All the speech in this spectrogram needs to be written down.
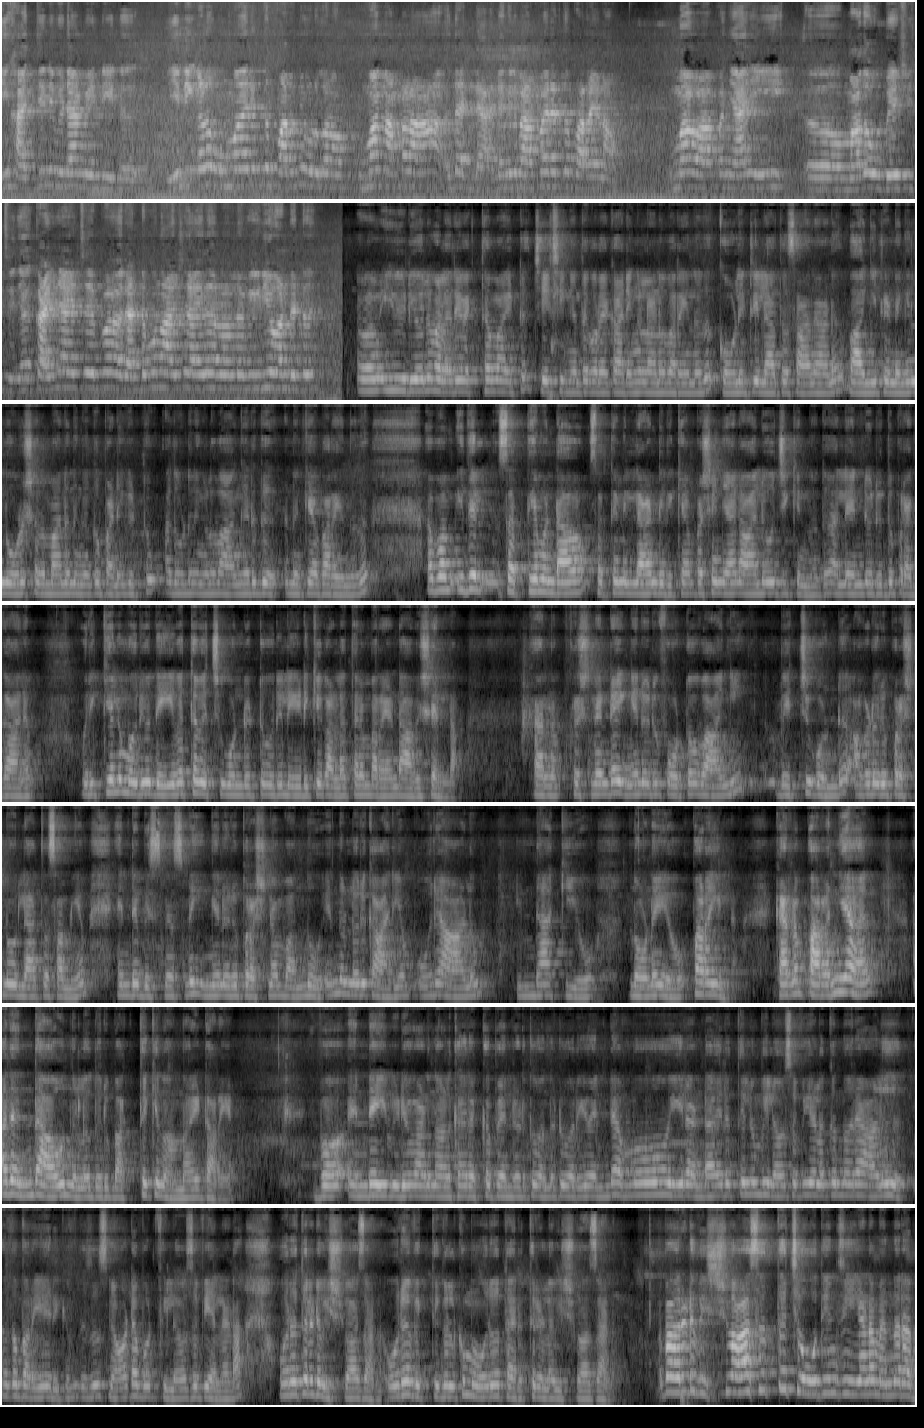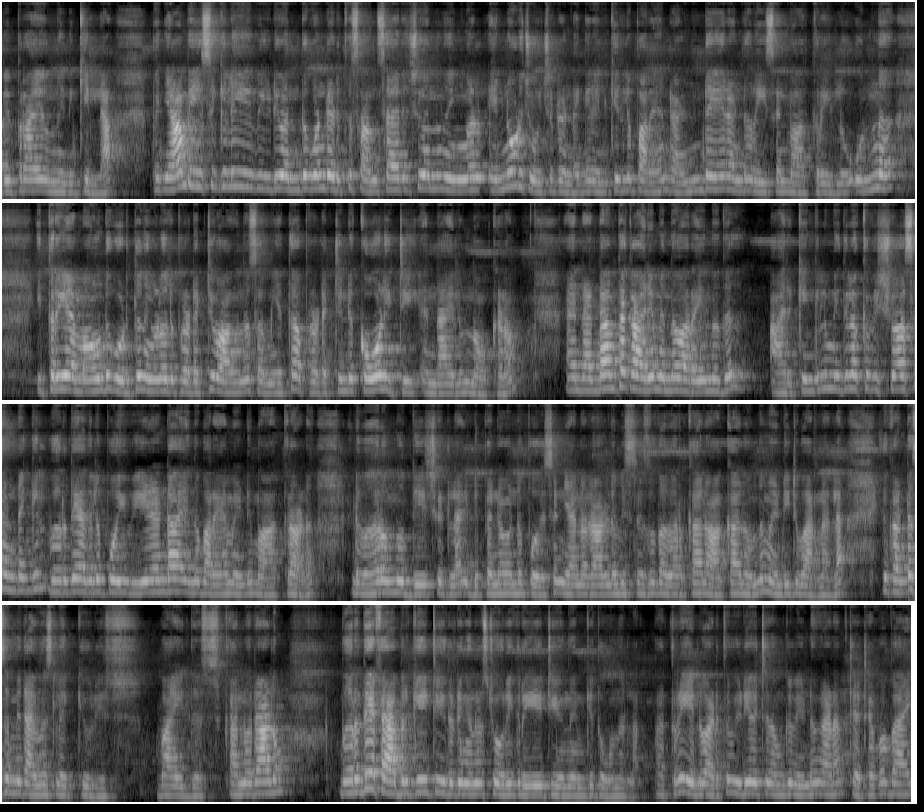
ഈ ഹജ്ജിന് വിടാൻ വേണ്ടിയിട്ട് ഈ നിങ്ങൾ ഉമ്മാരടുത്ത് പറഞ്ഞു കൊടുക്കണം? ഉമ്മ നമ്മൾ ആ ഇതല്ല. അല്ലെങ്കിൽ വാപ്പാരടുത്ത് പറയണം? ഉമ്മ വാപ്പ ഞാൻ ഈ മതം ഉപേക്ഷിച്ച്. ഞാൻ കഴിഞ്ഞ ആഴ്ച ഇപ്പോൾ രണ്ട് മൂന്ന് ആഴ്ച ആയതുള്ള വീഡിയോ കണ്ടിട്ട്. അപ്പം ഈ വീഡിയോയിൽ വളരെ വ്യക്തമായിട്ട് ചേച്ചി ഇങ്ങനത്തെ കുറേ കാര്യങ്ങളാണ് പറയുന്നത്. ക്വാളിറ്റി ഇല്ലാത്ത സാധനമാണ്. വാങ്ങിയിട്ടുണ്ടെങ്കിൽ നൂറ് ശതമാനം നിങ്ങൾക്ക് പണി കിട്ടും. അതുകൊണ്ട് നിങ്ങൾ വാങ്ങരുത് എന്നൊക്കെയാണ് പറയുന്നത്. അപ്പം ഇതിൽ സത്യമുണ്ടാവാം സത്യമില്ലാണ്ടിരിക്കാം. പക്ഷേ ഞാൻ ആലോചിക്കുന്നത് അല്ല എന്റെ ഒരു ഇത് പ്രകാരം ഒരിക്കലും ഒരു ദൈവത്തെ വെച്ചുകൊണ്ടിട്ട് ഒരു ലേഡിക്ക് കള്ളത്തരം പറയേണ്ട ആവശ്യമില്ല. കാരണം കൃഷ്ണന്റെ ഇങ്ങനെ ഒരു ഫോട്ടോ വാങ്ങി വെച്ചുകൊണ്ട് അവിടെ ഒരു പ്രശ്നമില്ലാത്ത സമയം എന്റെ ബിസിനസ്സിന് ഇങ്ങനൊരു പ്രശ്നം വന്നു എന്നുള്ളൊരു കാര്യം ഒരാളും ഉണ്ടാക്കിയോ നുണയോ പറയില്ല. കാരണം പറഞ്ഞാൽ അതെന്താവും എന്നുള്ളത് ഒരു ഭക്തയ്ക്ക് നന്നായിട്ട് അറിയാം. ഇപ്പോൾ എന്റെ ഈ വീഡിയോ കാണുന്ന ആൾക്കാരൊക്കെ ഇപ്പോൾ എന്റെ അടുത്ത് വന്നിട്ട് പറയും എന്റെ അമ്മോ ഈ രണ്ടായിരത്തിലും ഫിലോസഫി ഇളക്കുന്ന ഒരാൾ എന്നൊക്കെ പറയുമായിരിക്കും this is not about philosophy അല്ലടാ. ഓരോരുത്തരുടെ വിശ്വാസമാണ്. ഓരോ വ്യക്തികൾക്കും ഓരോ തരത്തിലുള്ള വിശ്വാസമാണ്. അപ്പോൾ അവരുടെ വിശ്വാസത്തെ ചോദ്യം ചെയ്യണം എന്നൊരു അഭിപ്രായം ഒന്നും എനിക്കില്ല. അപ്പം ഞാൻ ബേസിക്കലി ഈ വീഡിയോ എന്തുകൊണ്ട് എടുത്ത് സംസാരിച്ചു എന്ന് നിങ്ങൾ എന്നോട് ചോദിച്ചിട്ടുണ്ടെങ്കിൽ എനിക്കിതിൽ പറയാൻ രണ്ടേ രണ്ട് റീസൺ മാത്രമേ ഉള്ളൂ. ഒന്ന് ഇത്രയും എമൗണ്ട് കൊടുത്ത് നിങ്ങളൊരു പ്രൊഡക്റ്റ് വാങ്ങുന്ന സമയത്ത് ആ പ്രൊഡക്റ്റിന്റെ ക്വാളിറ്റി എന്തായാലും നോക്കണം. രണ്ടാമത്തെ കാര്യം എന്ന് പറയുന്നത് ആർക്കെങ്കിലും ഇതിലൊക്കെ വിശ്വാസം ഉണ്ടെങ്കിൽ വെറുതെ അതിൽ പോയി വീഴണ്ട എന്ന് പറയാൻ വേണ്ടി മാത്രമാണ്. അല്ലാണ്ട് വേറെ ഒന്നും ഉദ്ദേശിച്ചിട്ടില്ല ഡിപ്പെൻഡ് ഓൺ ദ പേഴ്സൺ ഞാൻ ഒരാളുടെ ബിസിനസ് തകർക്കാനോ ആക്കാനോ ഒന്നും വേണ്ടിയിട്ട് പറഞ്ഞല്ല ഇത് കണ്ട സമയത്ത് I was like curious why this കാരണം ഒരാളും വെറുതെ ഫാബ്രിക്കേറ്റ് ചെയ്തിട്ട് ഇങ്ങനെ ഒരു സ്റ്റോറി ക്രിയേറ്റ് ചെയ്യുമെന്ന് എനിക്ക് തോന്നുന്നില്ല. അപ്പോൾ അത്രയേ ഉള്ളൂ. അടുത്ത വീഡിയോ വെച്ച് നമുക്ക് വീണ്ടും കാണാം. ടെറ്റപ്പ ബൈ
